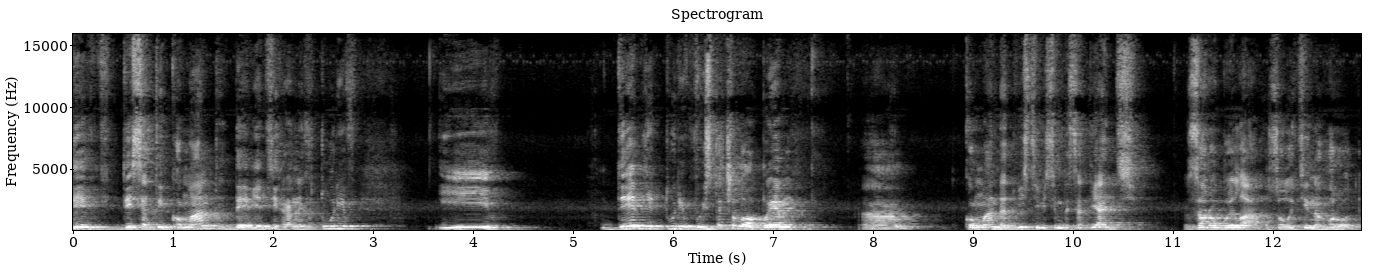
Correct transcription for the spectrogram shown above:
10 команд, 9 зіграних турів. І 9 турів вистачило, аби е, команда 285 заробила золоті нагороди.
